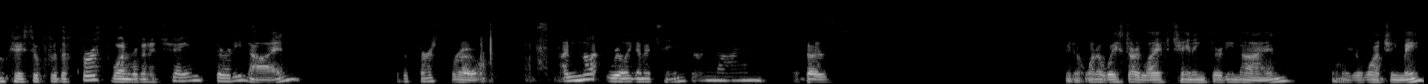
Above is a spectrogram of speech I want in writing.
Okay, so for the first one, we're gonna chain 39 for the first row. I'm not really gonna chain 39 because don't wanna waste our life chaining 39 while you're watching me.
